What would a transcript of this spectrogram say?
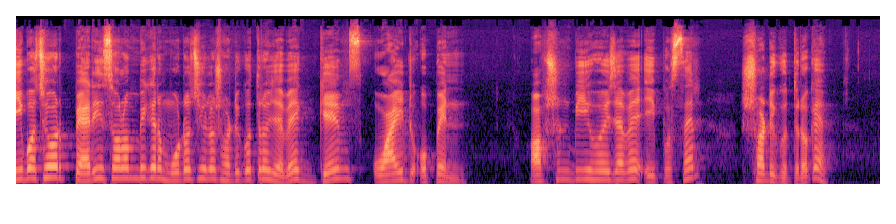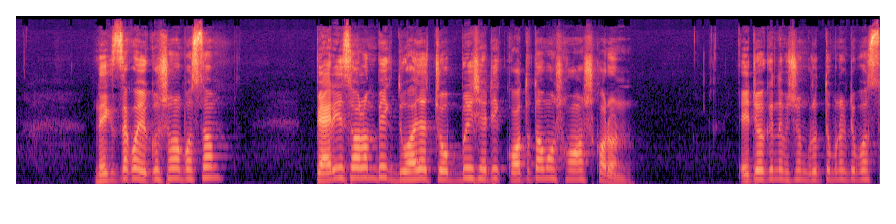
এই বছর প্যারিস অলিম্পিকের মোটো ছিল সঠিক উত্তর হয়ে যাবে games wide open. Option B হয়ে যাবে এই প্রশ্নের সঠিক উত্তর, ওকে? নেক্সট দেখো একুশ নম্বর প্রশ্ন। প্যারিস অলিম্পিক দু হাজার চব্বিশ এটি কততম সংস্করণ? এটিও কিন্তু ভীষণ গুরুত্বপূর্ণ একটি প্রশ্ন,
